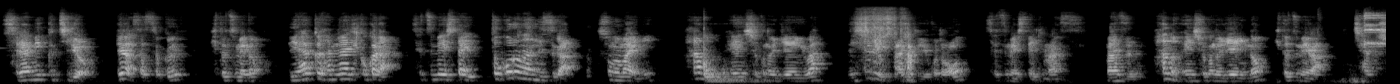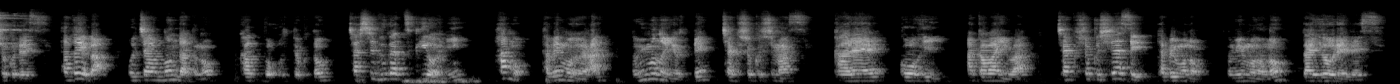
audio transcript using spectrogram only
セラミック治療。では早速、1つ目の美白歯磨き粉から説明したいところなんですが、その前に、歯の変色の原因は2種類あるということを説明していきます。まず、歯の変色の原因の1つ目は着色です。例えば、お茶を飲んだ後のカップを放っておくと、茶渋がつくように、歯も食べ物や飲み物によって着色します。カレー、コーヒー、赤ワインは着色しやすい食べ物、飲み物の代表例です。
